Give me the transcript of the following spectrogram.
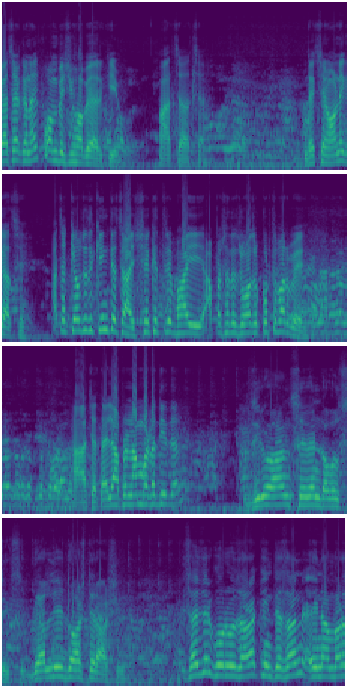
বেচা কেনায় কম বেশি হবে আর কি। আচ্ছা আচ্ছা। দেখছেন অনেক আছে। আচ্ছা কেউ যদি কিনতে চায় সেক্ষেত্রে ভাই আপনার সাথে যোগাযোগ করতে পারবে? আচ্ছা তাহলে আপনার নাম্বারটা দিয়ে দেন। Zero one seven double six বিয়াল্লিশ দশ তেরো আশি এই সাইজের গরু যারা কিনতে চান এই নাম্বারে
